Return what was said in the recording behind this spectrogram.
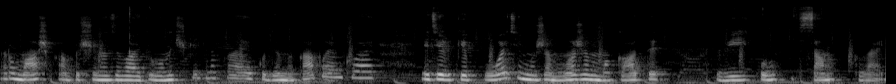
ромашка, або ще називають луночки для клею, куди ми капаємо клей. І тільки потім вже можемо макати війку сам клей.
